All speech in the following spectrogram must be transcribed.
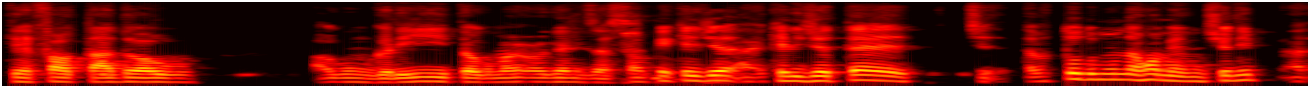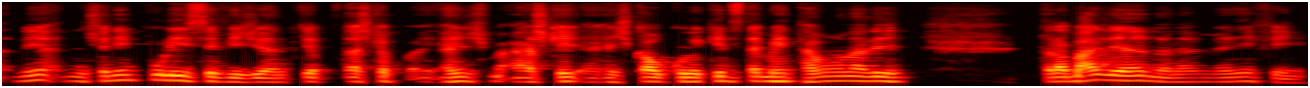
tenha faltado ao algum grito, alguma organização, porque aquele dia, aquele dia até tava todo mundo na rua mesmo, não tinha nem, nem, não tinha nem polícia vigiando, porque acho que a, gente, acho que a gente calcula que eles também estavam ali trabalhando, né? Mas enfim.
